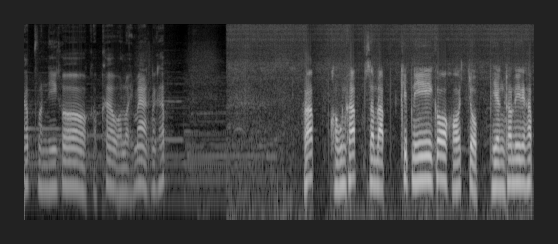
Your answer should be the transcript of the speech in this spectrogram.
ครับวันนี้ก็กับข้าวอร่อยมากนะครับ ขอบคุณครับสำหรับคลิปนี้ก็ขอจบเพียงเท่านี้นะครับ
